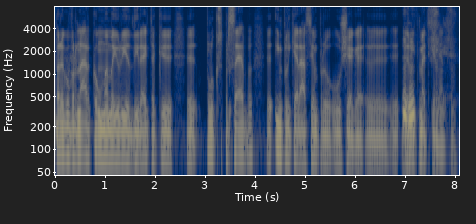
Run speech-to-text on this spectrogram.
para governar com uma maioria de direita que, pelo que se percebe, implicará sempre o Chega uhum. aritmeticamente.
